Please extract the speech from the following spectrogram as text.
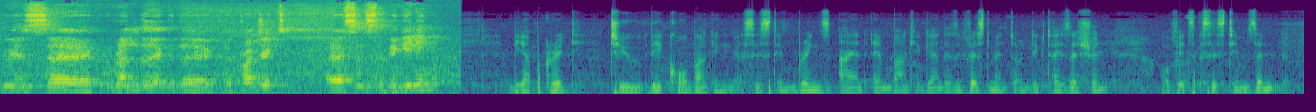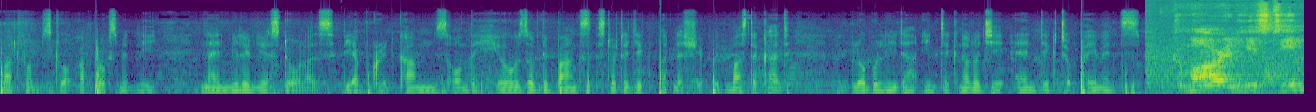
who has uh, run the, the, the project uh, since the beginning. The upgrade to the core banking system brings I&M Bank Uganda's investment on digitization of its systems and platforms to approximately 9 million US dollars. The upgrade comes on the heels of the bank's strategic partnership with MasterCard, a global leader in technology and digital payments. Kumar and his team,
